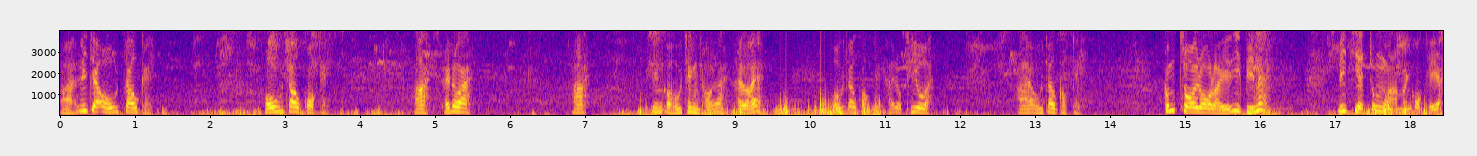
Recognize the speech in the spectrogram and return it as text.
啊？呢只澳洲旗，澳洲國旗啊！睇到啊？啊，應該好清楚啦，係咪？澳洲國旗喺度飘啊！係澳洲國旗。咁再落嚟呢邊咧，呢支係中華民國旗啊！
